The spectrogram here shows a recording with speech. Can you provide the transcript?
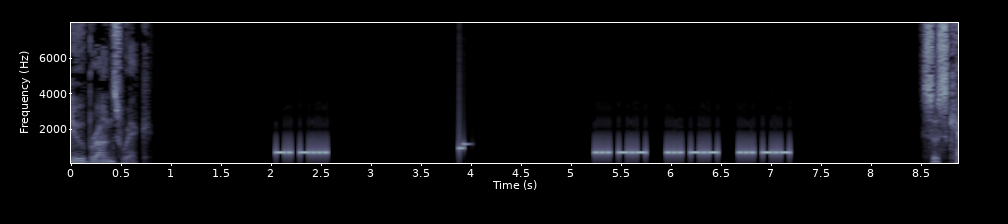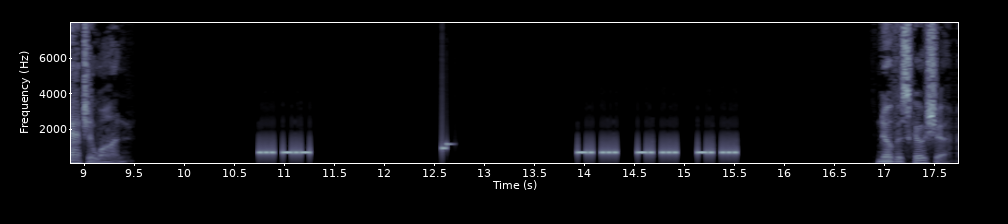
New Brunswick. Saskatchewan. Nova Scotia.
